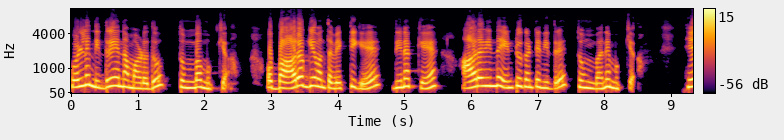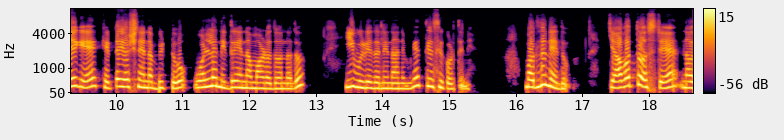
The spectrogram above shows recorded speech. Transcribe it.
ಒಳ್ಳೆ ನಿದ್ರೆಯನ್ನ ಮಾಡೋದು ತುಂಬಾ ಮುಖ್ಯ. ಒಬ್ಬ ಆರೋಗ್ಯವಂತ ವ್ಯಕ್ತಿಗೆ ದಿನಕ್ಕೆ 6ರಿಂದ 8 ಗಂಟೆ ನಿದ್ರೆ ತುಂಬಾನೇ ಮುಖ್ಯ. ಹೇಗೆ ಕೆಟ್ಟ ಯೋಚನೆಯನ್ನ ಬಿಟ್ಟು ಒಳ್ಳೆ ನಿದ್ರೆಯನ್ನ ಮಾಡೋದು ಅನ್ನೋದು ಈ ವಿಡಿಯೋದಲ್ಲಿ ನಾನು ನಿಮಗೆ ತಿಳಿಸಿಕೊಡ್ತೀನಿ. ಮೊದಲನೇದು, ಯಾವತ್ತೂ ಅಷ್ಟೇ ನಾವು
